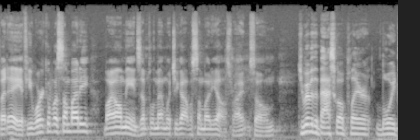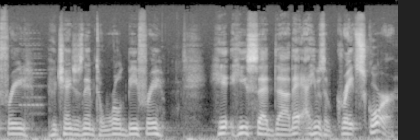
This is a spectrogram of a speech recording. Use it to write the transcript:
but hey, if you're working with somebody, by all means, implement what you got with somebody else, right? So Do you remember the basketball player Lloyd Free, who changed his name to World B Free? He he said uh, they he was a great scorer,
